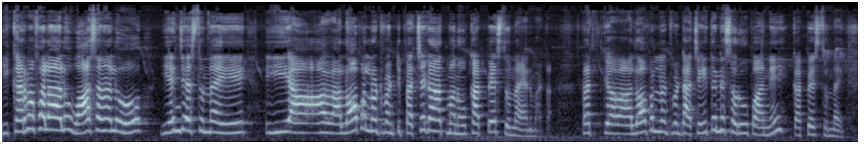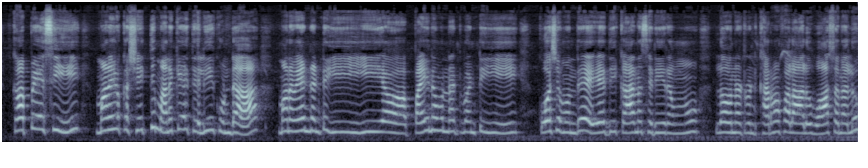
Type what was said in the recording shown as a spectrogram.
ఈ కర్మఫలాలు వాసనలు ఏం చేస్తున్నాయి? ఈ ఆ- లోపల ఉన్నటువంటి ప్రత్యేగాత్మను కప్పేస్తున్నాయి అన్నమాట ప్రతి ఆ లోపల ఉన్నటువంటి ఆ చైతన్య స్వరూపాన్ని కప్పేస్తున్నాయి. కప్పేసి మన యొక్క శక్తి మనకే తెలియకుండా మనం ఏంటంటే ఈ ఈ పైన ఉన్నటువంటి ఈ కోశం ఉందే ఏది కారణ శరీరములో ఉన్నటువంటి కర్మఫలాలు వాసనలు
